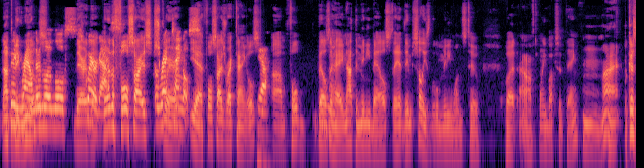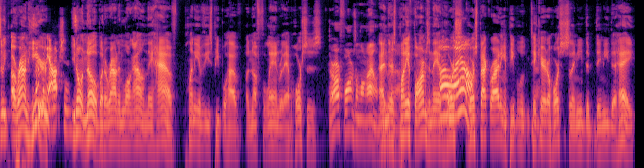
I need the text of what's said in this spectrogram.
not the Mm-hmm. big, big round. wheels. They're little, little They're square the, guys. They're the full size Or square. rectangles. Yeah, full size rectangles. Yeah. Um, full bales of Mhm. hay, not the mini bales. They they sell these little mini ones too. but I don't know, twenty bucks a thing. Mm, all right. Because we, around here, many options. you don't know, but around in Long Island, they have plenty of these people have enough land where they have horses, There are farms on Long Island. and there's or not. plenty of farms, and they have Oh, horse wow. horseback riding, and people who take Yeah. care of their horses, so they need the they need the hay.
